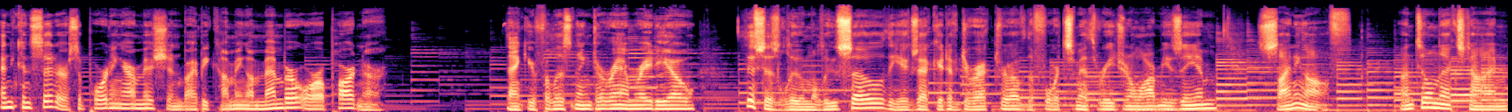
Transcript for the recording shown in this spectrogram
and consider supporting our mission by becoming a member or a partner. Thank you for listening to RAM Radio. This is Lou Meluso, the Executive Director of the Fort Smith Regional Art Museum, signing off. Until next time,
